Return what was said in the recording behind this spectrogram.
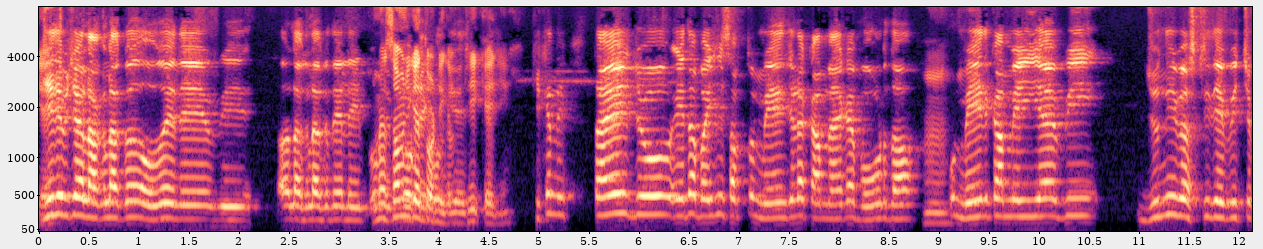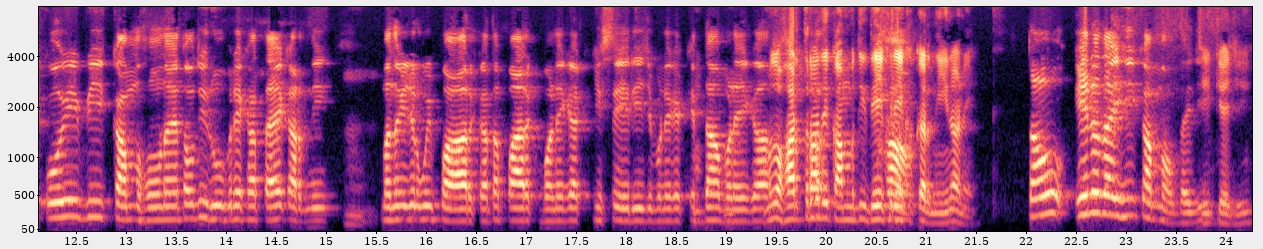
ਜਿਹਦੇ ਵਿੱਚ ਅਲੱਗ-ਅਲੱਗ ਉਹਦੇ ਨੇ ਵੀ ਅਲੱਗ-ਅਲੱਗ ਦੇ ਲਈ ਮੈਂ ਸਮਝ ਗਿਆ ਤੁਹਾਡੀ ਗੱਲ। ਠੀਕ ਹੈ ਜੀ। ਠੀਕ ਹੈ ਨੇ ਤਾਂ ਇਹ ਜੋ ਇਹਦਾ ਬਾਈ ਜੀ ਸਭ ਤੋਂ ਮੇਨ ਜਿਹੜਾ ਕੰਮ ਹੈਗਾ ਬੋਰਡ ਦਾ ਉਹ ਮੇਨ ਕੰਮ ਇਹੀ ਹੈ ਵੀ ਯੂਨੀਵਰਸਿਟੀ ਦੇ ਵਿੱਚ ਕੋਈ ਵੀ ਕੰਮ ਹੋਣਾ ਹੈ ਤਾਂ ਉਹਦੀ ਰੂਪਰੇਖਾ ਤੈਅ ਕਰਨੀ। ਮੰਨ ਕੇ ਚਲੋ ਕੋਈ ਪਾਰਕ ਆ ਤਾਂ ਪਾਰਕ ਬਣੇਗਾ ਕਿਸ ਏਰੀਆ 'ਚ ਬਣੇਗਾ ਕਿੱਦਾਂ ਬਣੇਗਾ। ਮਤਲਬ ਹਰ ਤਰ੍ਹਾਂ ਦੇ ਕੰਮ ਦੀ ਦੇਖ ਰੇਖ। ਕਰਨੀ ਇਹਨਾਂ ਨੇ। ਤਾਂ ਉਹ ਇਹਨਾਂ ਦਾ ਇਹੀ ਕੰਮ ਆਉਂਦਾ ਜੀ। ਠੀਕ ਹੈ ਜੀ।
